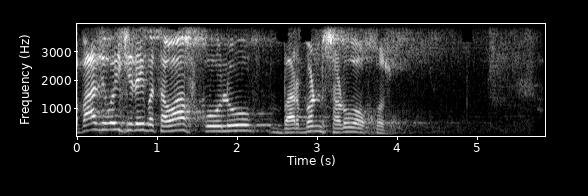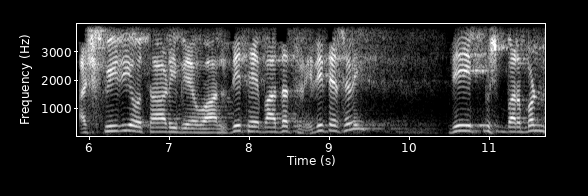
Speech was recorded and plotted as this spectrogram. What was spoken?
اباځي وای چې دی به طواف کولو بربند سړو او خزو اشفیری او تاړي بیوال دې ته عبادت وی دې ته سوي دې بربند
